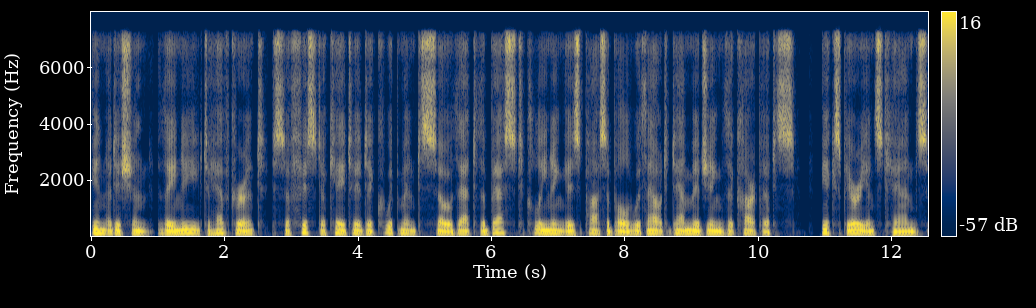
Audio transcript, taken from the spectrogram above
In addition, they need to have current, sophisticated equipment so that the best cleaning is possible without damaging the carpets. Experienced hands.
